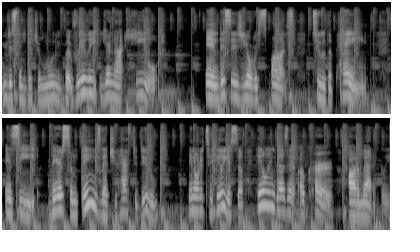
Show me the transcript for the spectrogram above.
you just think that you're moody, but really, you're not healed. And this is your response to the pain. And see, there's some things that you have to do in order to heal yourself. Healing doesn't occur automatically.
